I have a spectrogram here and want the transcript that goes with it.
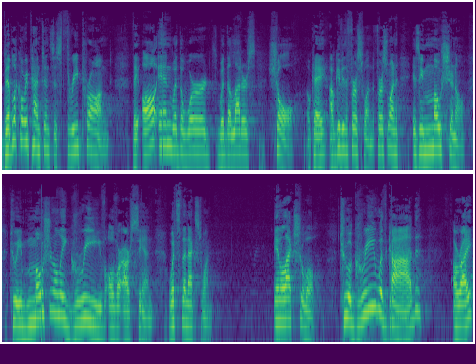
biblical repentance is three pronged. They all end with the word with the letters shoal. Okay? I'll give you the first one. The first one is emotional. To emotionally grieve over our sin. What's the next one? Intellectual. To agree with God, all right,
